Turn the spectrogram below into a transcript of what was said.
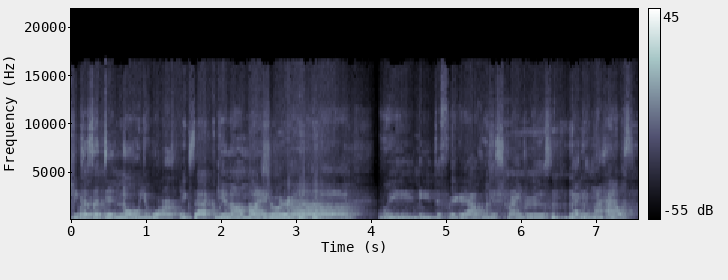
because I didn't know who you were. Exactly. You know, I'm, I'm like, sure. uh, we need to figure out who this stranger is back in my house.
